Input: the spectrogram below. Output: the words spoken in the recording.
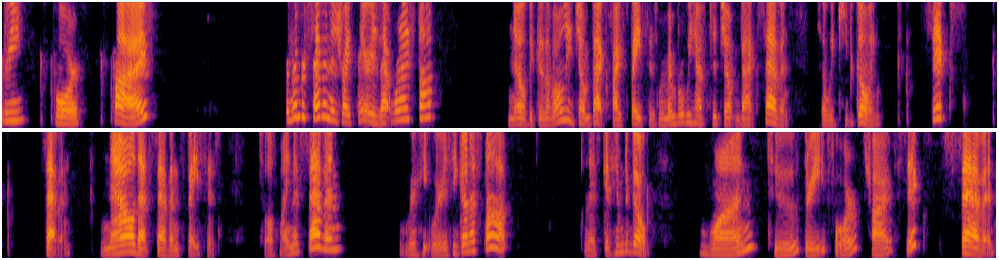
three, four, five. The number seven is right there. Is that where I stop? No, because I've only jumped back five spaces. Remember, we have to jump back seven. So we keep going. Six, seven. Now that's seven spaces. 12 minus seven. Where, he, where is he going to stop? Let's get him to go. One, two, three, four, five, six, seven.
